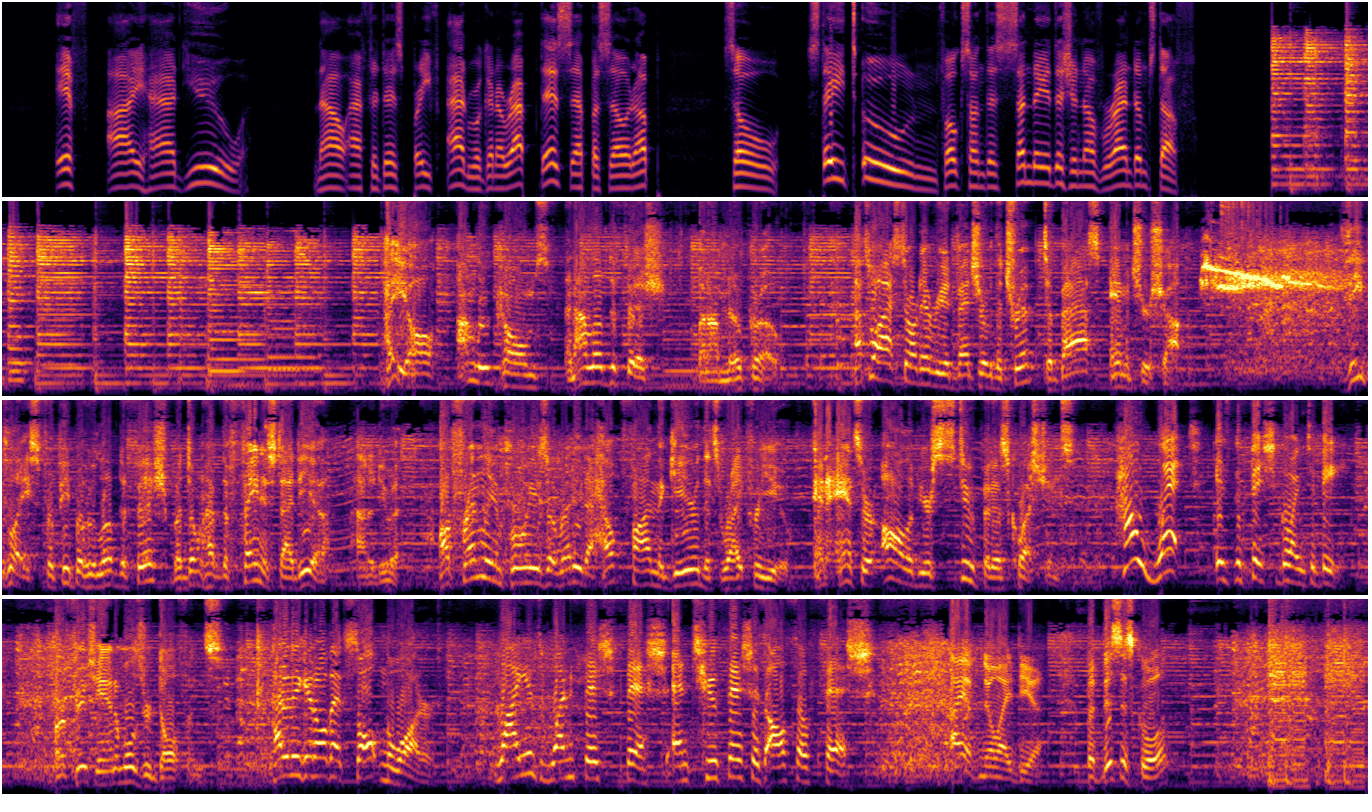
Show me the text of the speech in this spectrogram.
If I Had You. Now, after this brief ad, we're gonna wrap this episode up. So, stay tuned, folks, on this Sunday edition of Random Stuff. Hey y'all, I'm Luke Combs, and I love to fish, but I'm no pro. That's why I start every adventure with a trip to Bass Amateur Shop. The place for people who love to fish but don't have the faintest idea how to do it. Our friendly employees are ready to help find the gear that's right for you and answer all of your stupidest questions. How wet is the fish going to be? Are fish animals or dolphins? How do they get all that salt in the water? Why is one fish fish and two fish is also fish? I have no idea, but this is cool.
